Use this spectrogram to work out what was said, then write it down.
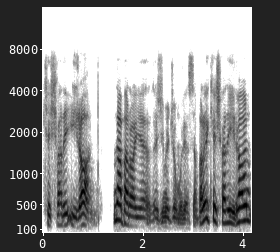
کشور ایران نه برای رژیم جمهوری اسلامی برای کشور ایران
